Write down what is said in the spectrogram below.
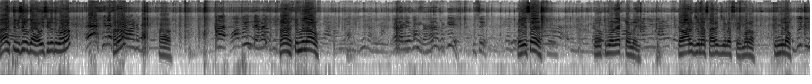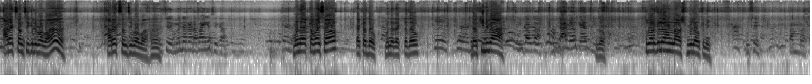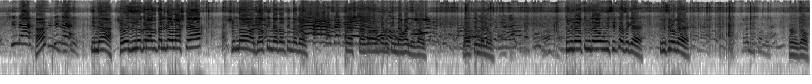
হ্যাঁ তুমি ছিল গায়ে ওই ছিল দিব হারো এ সিরে হারো হ্যাঁ তিনটে ভাই হ্যাঁ তুমি মিলাও এটা নিয়ে যাম হ্যাঁ কি হয়ে গেছে ও তোমার একটাও নাই। দাও আরেকজন আছে আরেকজন আছে মারো। তুমি মিলাও। আরেক সানসি গেলে বাবা হ্যাঁ? আরেক সানসি বাবা হ্যাঁ। মনে রাডা পাই গেছে গা। মনে একটা পাইছ? একটা দাও। মনের একটা দাও। দাও কিনিবা? যাও। তোমার গেলে এখন লাশ মিলাও তুমি। হ্যাঁ? তিনটে। তিনটা? সবাই জিরো করে হাতে তালি দাও লাস্টে সুন্দর, দাও তিনটা দাও তিনটা দাও। চেষ্টা করার পরে তিনটা পাইলো, যাও। দাও, তিনটা নাও তুমি দাও তুমি দাও, ওই সিট আছে কে? তুমি ছিল কে? হ্যাঁ যাও।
